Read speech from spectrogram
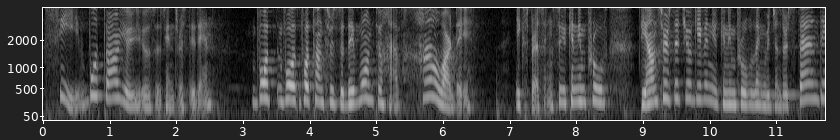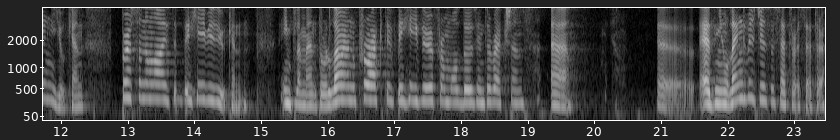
see what are your users interested in? What, what, what answers do they want to have? How are they expressing? So you can improve the answers that you're given, you can improve language understanding, you can personalize the behavior, you can implement or learn proactive behavior from all those interactions, uh, uh, add new languages, etc., etc.,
